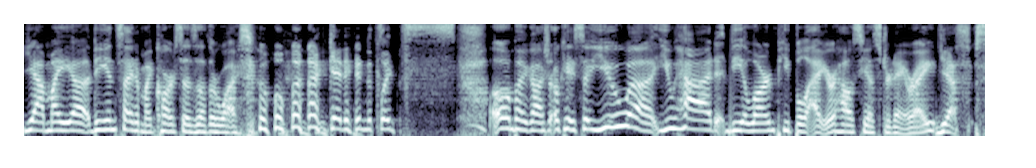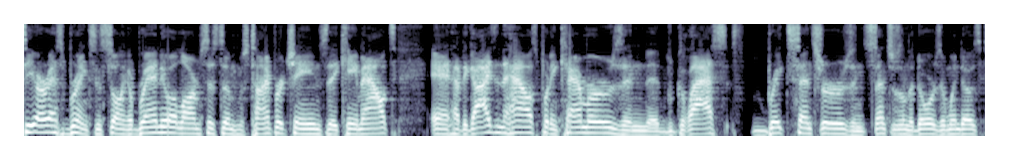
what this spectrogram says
Yeah, my uh, the inside of my car says otherwise. When I get in, it's like, oh my gosh. Okay, so you uh, you had the alarm people at your house yesterday, right? Yes, CRS Brinks installing a brand new alarm system. It was time for a change. They came out and had the guys in the house putting cameras and uh, glass break sensors and sensors on the doors and windows.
